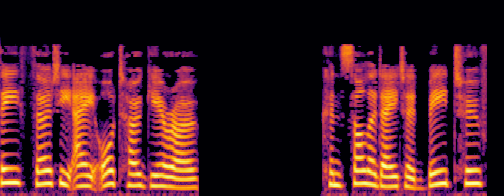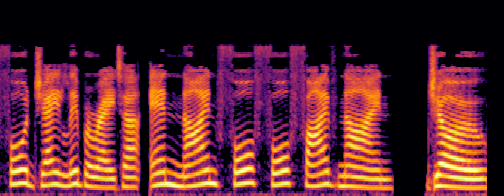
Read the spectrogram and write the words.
C30A Autogiro. Consolidated B24J Liberator, N94459 Joe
